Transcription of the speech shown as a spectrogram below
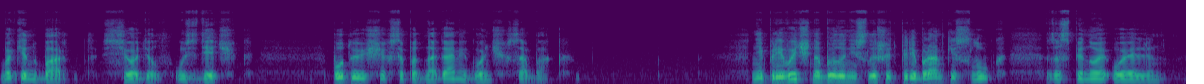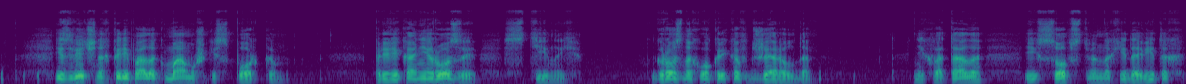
бакенбард, седел, уздечек путающихся под ногами гончих собак. Непривычно было не слышать перебранки слуг за спиной у Эллен, из вечных перепалок мамушки с порком, пререканий Розы с Тиной, грозных окриков Джералда. Не хватало и собственных ядовитых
